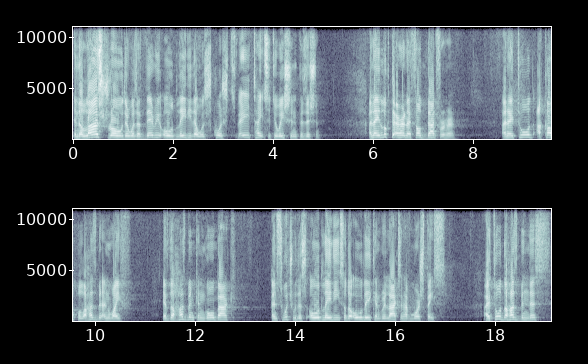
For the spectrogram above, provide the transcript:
In the last row, there was a very old lady that was squished, very tight situation position. And I looked at her and I felt bad for her. And I told a couple, a husband and wife, if the husband can go back and switch with this old lady so the old lady can relax and have more space. I told the husband this,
